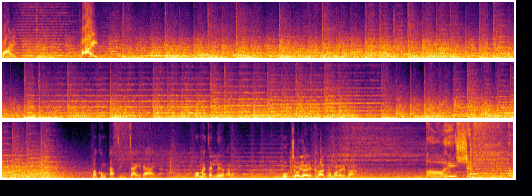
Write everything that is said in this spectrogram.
ไป ไป มันคงตัดสินใจได้แล้วว่ามันจะเลือกอะไร พวกเจ้าอยากให้ข้าทำอะไรบ้างต่อให้ฉันต้องสู้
